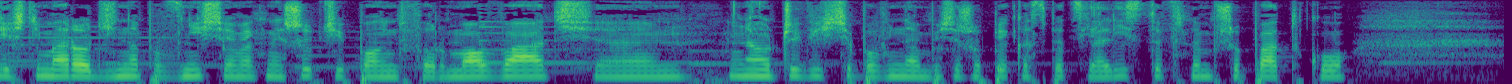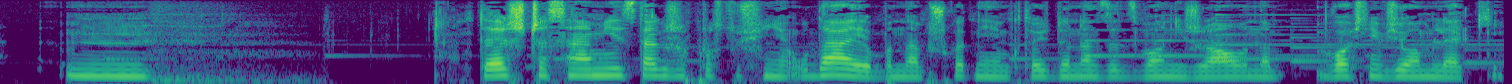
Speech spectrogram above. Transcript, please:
Jeśli ma rodzinę, powinniście ją jak najszybciej poinformować. No oczywiście powinna być też opieka specjalisty w tym przypadku. Mm. Też czasami jest tak, że po prostu się nie udaje, bo na przykład, nie wiem, ktoś do nas zadzwoni, że on właśnie wziąłem leki.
